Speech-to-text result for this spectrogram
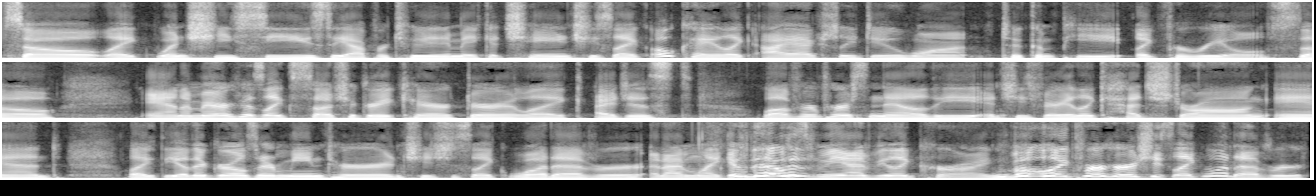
So like when she sees the opportunity to make a change she's like okay like i actually do want to compete like for real. So and america's like such a great character. Like i just love her personality and she's very like headstrong and like the other girls are mean to her and she's just like whatever. And i'm like if that was me i'd be like crying. But like for her she's like whatever.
